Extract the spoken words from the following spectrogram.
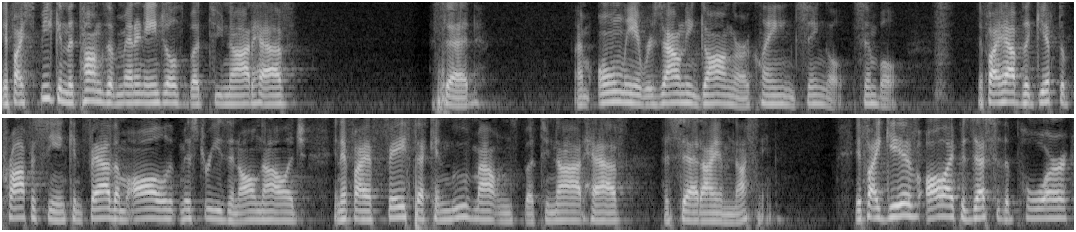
If I speak in the tongues of men and angels, but do not have hesed, I'm only a resounding gong or a clanging single, cymbal. If I have the gift of prophecy and can fathom all mysteries and all knowledge, and if I have faith that can move mountains, but do not have hesed, I am nothing. If I give all I possess to the poor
